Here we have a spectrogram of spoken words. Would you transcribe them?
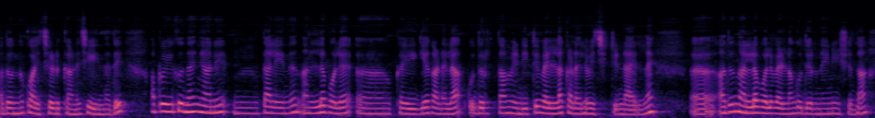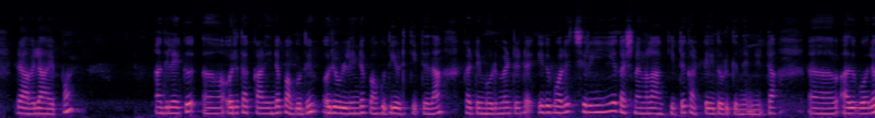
അതൊന്ന് കുഴച്ചെടുക്കുകയാണ് ചെയ്യുന്നത്. അപ്പോൾ അപ്പോഴേക്കും ഞാൻ തലേന്ന് നല്ല പോലെ കഴുകിയ കടല കുതിർത്താൻ വേണ്ടിയിട്ട് വെള്ളക്കടല വെച്ചിട്ടുണ്ടായിരുന്നേ. അത് നല്ല പോലെ വെള്ളം കുതിർന്നതിന് ശേഷം രാവിലെ ആയപ്പോൾ അതിലേക്ക് ഒരു തക്കാളീന്റെ പകുതിയും ഒരു ഉള്ളിന്റെ പകുതിയും എടുത്തിട്ട് ഇതാ കട്ടിംഗ് ഇട്ടിട്ട് ഇതുപോലെ ചെറിയ കഷ്ണങ്ങളാക്കിയിട്ട് കട്ട് ചെയ്ത് കൊടുക്കുന്നുണ്ട് കേട്ടോ. അതുപോലെ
